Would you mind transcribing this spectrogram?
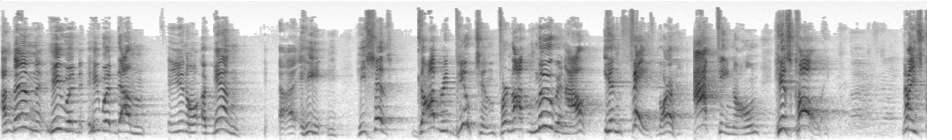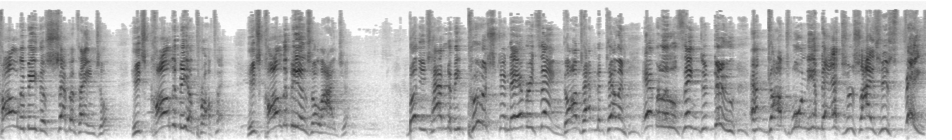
And then he would, he would um, you know, again, uh, he, he says, God rebuked him for not moving out in faith or acting on his calling. Now, he's called to be the seventh angel, he's called to be a prophet, He's called to be as Elijah, but he's having to be pushed into everything. God's having to tell him every little thing to do, and God's wanting him to exercise his faith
